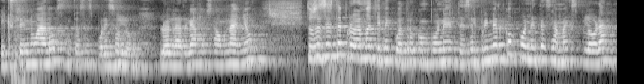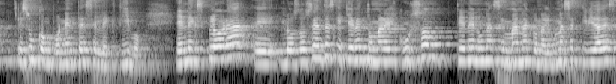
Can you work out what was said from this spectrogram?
extenuados, entonces por eso lo, lo alargamos a un año. Entonces este programa tiene cuatro componentes. El primer componente se llama Explora, es un componente selectivo. En Explora, eh, los docentes que quieren tomar el curso tienen una semana con algunas actividades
